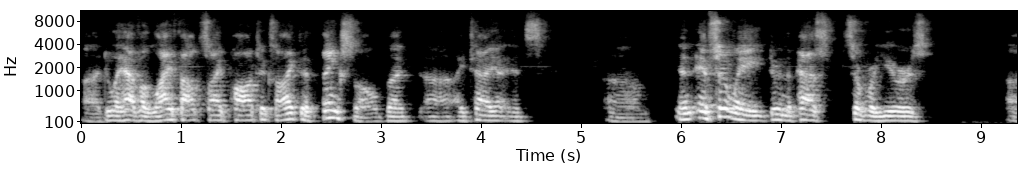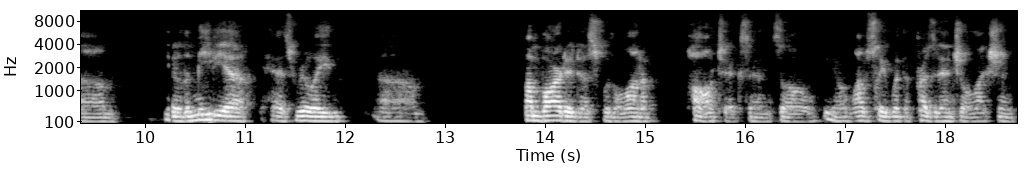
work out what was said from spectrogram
uh, do I have a life outside politics? I like to think so, but uh, I tell you, it's, um, and, and certainly during the past several years, um, you know, the media has really um, bombarded us with a lot of politics. And so, you know, obviously with the presidential election,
